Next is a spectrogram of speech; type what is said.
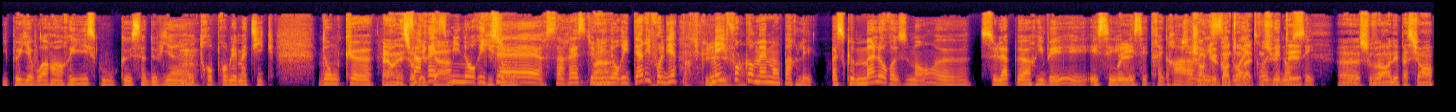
il peut y avoir un risque ou que ça devient euh, Mm. trop problématique. Donc Mais là, on est sur ça reste minoritaire, ça reste minoritaire, il faut le dire. Mais il faut voilà. quand même en parler. Parce que malheureusement, euh, cela peut arriver et, et c'est Oui. très grave. Sachant et que quand on va consulter. Euh, souvent, les patients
